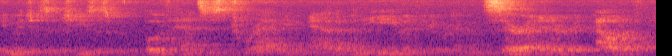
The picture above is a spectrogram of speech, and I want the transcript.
images of Jesus with both hands just dragging Adam and Eve and Abraham and Sarah and out of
